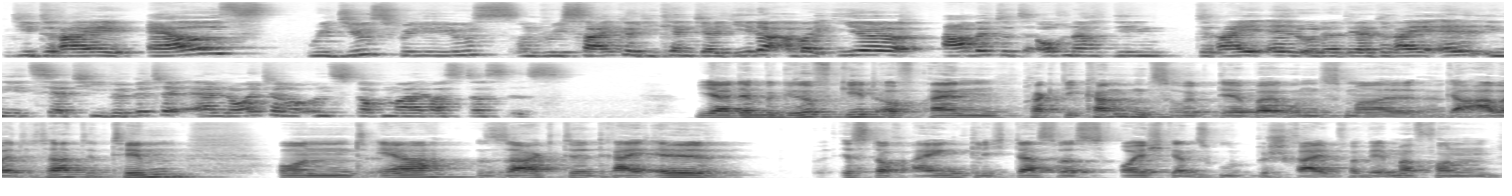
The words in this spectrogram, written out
die drei Rs, Reduce, Reuse und Recycle, die kennt ja jeder, aber ihr arbeitet auch nach den 3L oder der 3L-Initiative. Bitte erläutere uns doch mal, was das ist. Ja, der Begriff geht auf einen Praktikanten zurück, der bei uns mal gearbeitet hat, Tim. Und er sagte, 3L ist doch eigentlich das, was euch ganz gut beschreibt, weil wir immer von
